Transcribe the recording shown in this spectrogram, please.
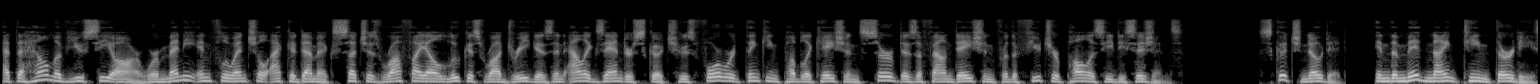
At the helm of UCR were many influential academics such as Rafael Lucas Rodriguez and Alexander Skutch whose forward-thinking publications served as a foundation for the future policy decisions. Skutch noted, in the mid-1930s,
